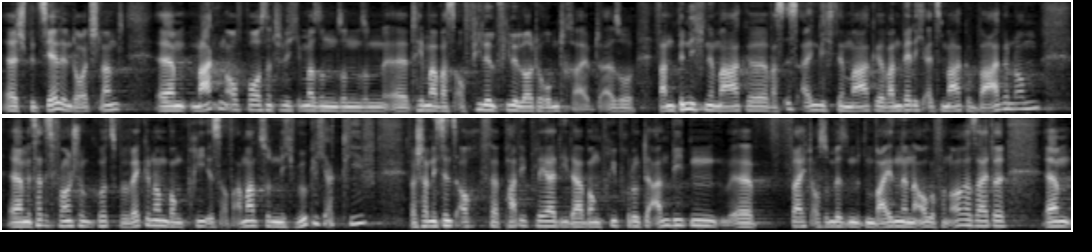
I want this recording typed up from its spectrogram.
äh, speziell in Deutschland, ähm, Markenaufbau ist natürlich immer so ein, so ein, so ein äh, Thema, was auch viele, viele Leute rumtreibt. Also wann bin ich eine Marke? Was ist eigentlich eine Marke? Wann werde ich als Marke wahrgenommen? Ähm, jetzt hatte ich vorhin schon kurz vorweggenommen, Bon Prix ist auf Amazon nicht wirklich aktiv. Wahrscheinlich sind es auch für Partyplayer, die da Bon Prix Produkte anbieten, äh, vielleicht auch so ein bisschen mit einem weisenden Auge von eurer Seite. Ähm,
